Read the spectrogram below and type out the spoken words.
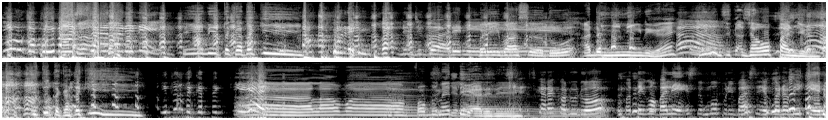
Dia bukan peribahasa tau dia ni. Ini teka-teki. Aku rembat dia juga dia ni. Peribahasa tu ada meaning dia eh. Ah. Ini cakap jawapan je. Itu teka-teki. Itu teka-teki kan. Ah, alamak. Ah, Problematik okey lah. ada ni. Sekarang kau duduk, kau tengok balik semua peribahasa yang kau dah bikin.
